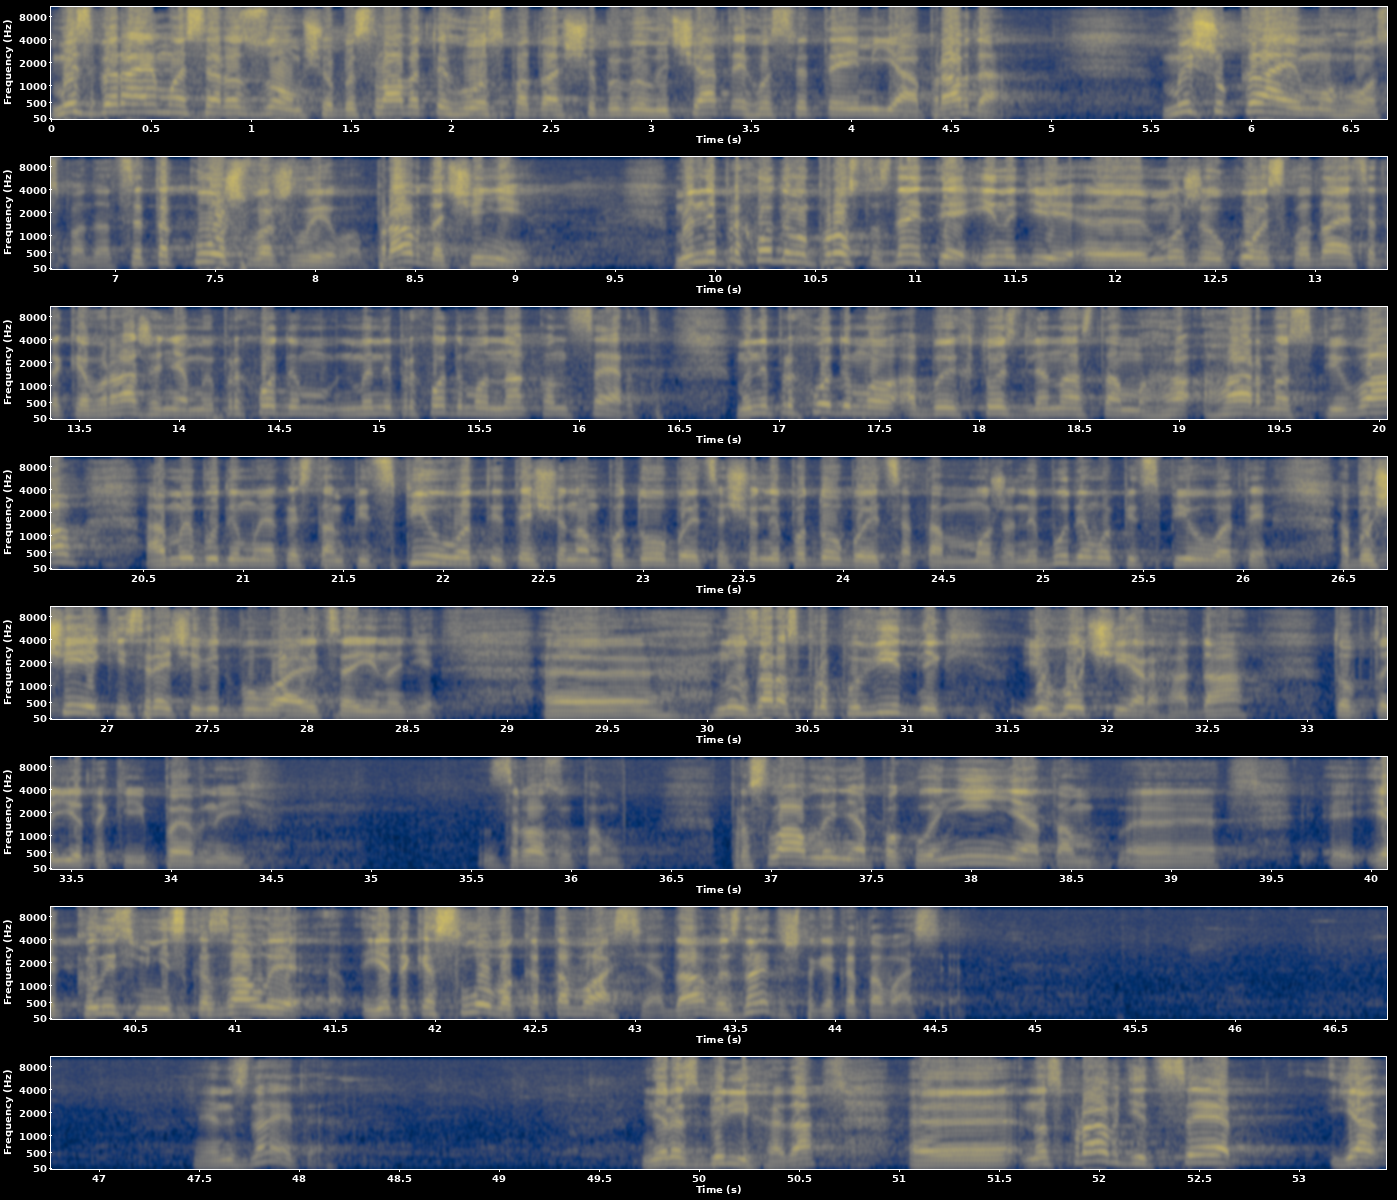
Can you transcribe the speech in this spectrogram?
Ми збираємося разом, щоб славити Господа, щоб величати Його святе ім'я, правда? Ми шукаємо Господа, це також важливо, правда чи ні? Ми не приходимо просто, знаєте, іноді е, може у когось складається таке враження. Ми приходимо, ми не приходимо на концерт. Ми не приходимо, аби хтось для нас там гарно співав, а ми будемо якось там підспівувати те, що нам подобається, що не подобається, там може не будемо підспівувати, або ще якісь речі відбуваються іноді. Е, Ну, зараз проповідник, його черга, да? тобто є такий певний зразу там прославлення, поклоніння. Там, е, Як колись мені сказали, є таке слово катавасія. Да? Ви знаєте, що таке катавасія? Не, знаєте? Не розберіха, да? Е, Насправді це я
